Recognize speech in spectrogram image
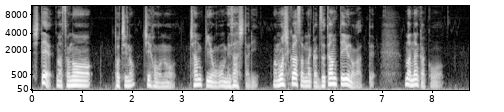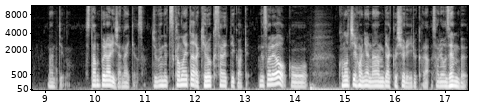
して、まあ、その土地の地方のチャンピオンを目指したり、まあ、もしくはそのなんか図鑑っていうのがあってまあなんかこうなんていうの？スタンプラリーじゃないけどさ自分で捕まえたら記録されていくわけ。でそれをこうこの地方には何百種類いるからそれを全部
